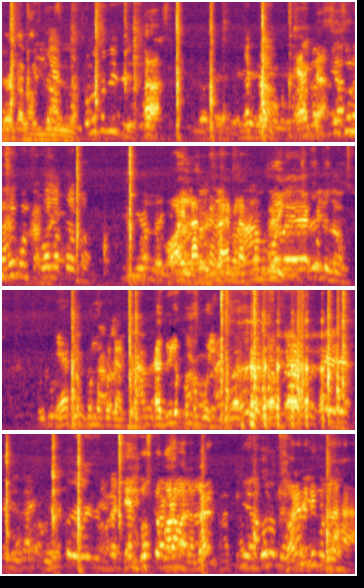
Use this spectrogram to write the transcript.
যাক আলহামদুলিল্লাহ। হ্যাঁ। একটা। এক লক্ষ নব্বই টাকা। হ্যাঁ দুই লক্ষ নব্বই। গরম আছে হ্যাঁ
